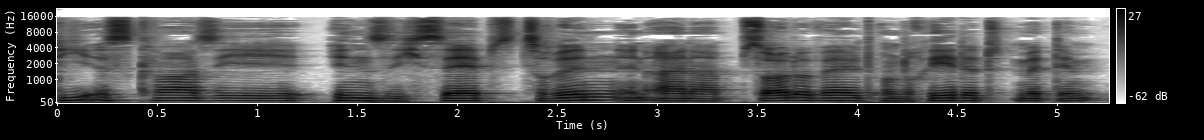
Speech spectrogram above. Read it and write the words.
Die ist quasi in sich selbst drin, in einer Pseudowelt und redet mit dem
